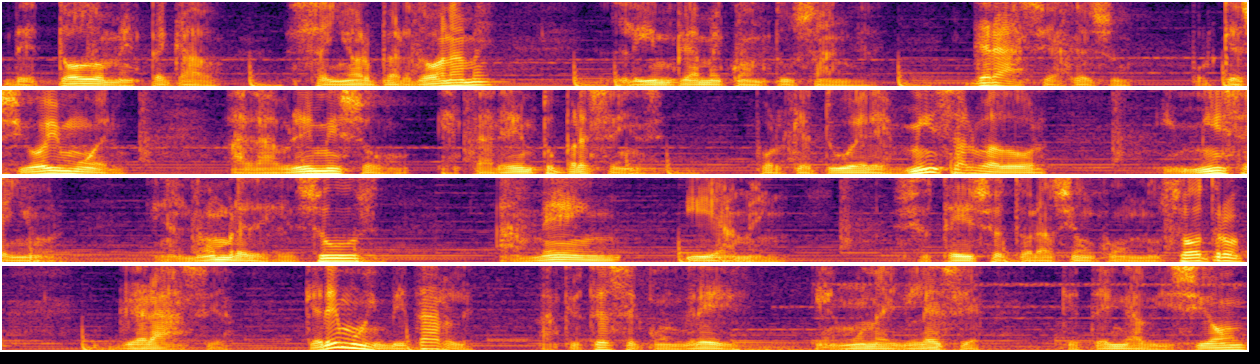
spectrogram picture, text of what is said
de todos mis pecados. Señor, perdóname, límpiame con tu sangre. Gracias Jesús, porque si hoy muero, al abrir mis ojos estaré en tu presencia, porque tú eres mi Salvador y mi Señor, En el nombre de Jesús, amén y amén. Si usted hizo esta oración con nosotros, gracias. Queremos invitarle a que usted se congregue en una iglesia que tenga visión,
